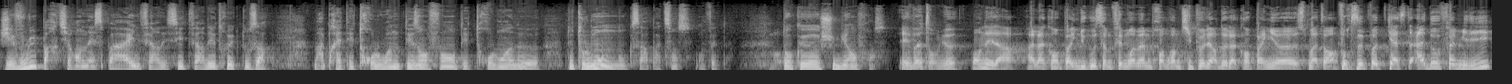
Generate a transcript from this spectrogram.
j'ai voulu partir en Espagne, faire essayer de faire des trucs, tout ça. Mais après, t'es trop loin de tes enfants, t'es trop loin de, de tout le monde, donc ça a pas de sens en fait. Donc euh, je suis bien en France. Eh bah tant mieux, on est là, à la campagne. Du coup, ça me fait moi-même prendre un petit peu l'air de la campagne euh, ce matin. Pour ce podcast Ado Family,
